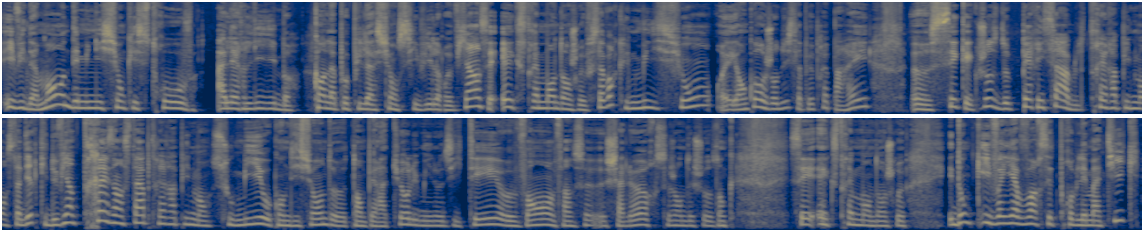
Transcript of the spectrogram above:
Évidemment, des munitions qui se trouvent à l'air libre quand la population civile revient, c'est extrêmement dangereux. Il faut savoir qu'une munition, et encore aujourd'hui c'est à peu près pareil, euh, c'est quelque chose de périssable très rapidement, c'est-à-dire qui devient très instable très rapidement, soumis aux conditions de température, luminosité, euh, vent, enfin chaleur, ce genre de choses. Donc c'est extrêmement dangereux. Et donc il va y avoir cette problématique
